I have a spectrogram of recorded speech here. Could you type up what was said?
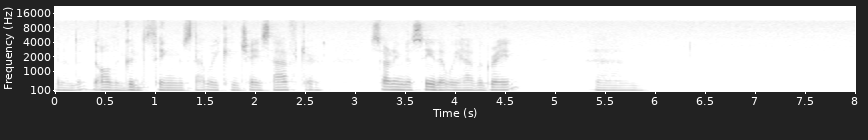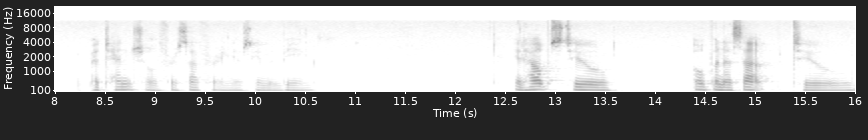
you know, the, all the good things that we can chase after, starting to see that we have a great um, potential for suffering as human beings. It helps to open us up to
